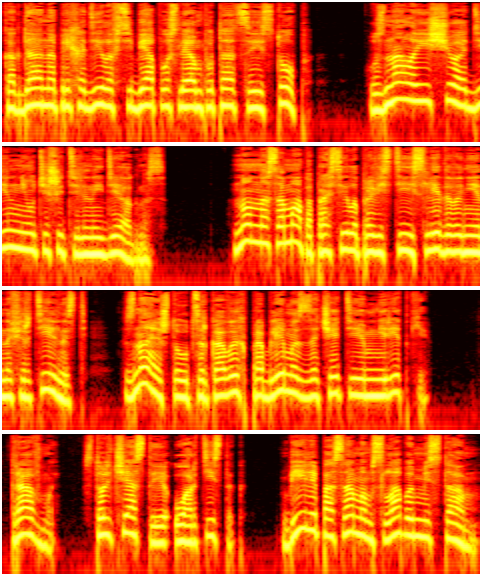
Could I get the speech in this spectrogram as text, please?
Когда она приходила в себя после ампутации стоп, узнала еще один неутешительный диагноз. Нонна сама попросила провести исследование на фертильность зная, что у цирковых проблемы с зачатием нередки. Травмы, столь частые у артисток, били по самым слабым местам.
